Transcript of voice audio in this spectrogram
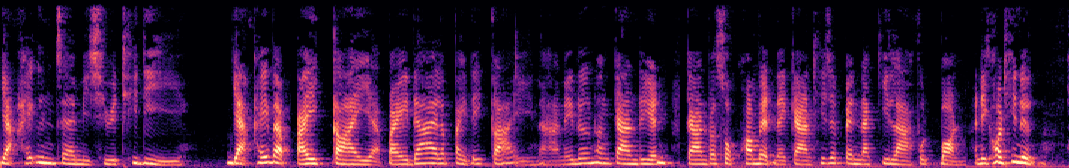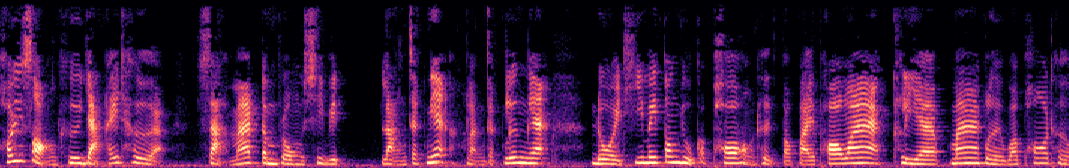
อยากให้อึนแจมีชีวิตที่ดี อยากให้แบบไปไกลอะไปได้แล้วไปได้ไกลนะคะในเรื่องทั้งการเรียนการประสบความสำเร็จในการที่จะเป็นนักกีฬาฟุตบอล อันนี้ข้อที่ 1 ข้อที่ 2 คืออยากให้เธอสามารถดำรงชีวิต หลังจากเนี้ยหลังจากเรื่องเนี้ยโดยที่ไม่ต้องอยู่กับพ่อของเธอต่อไป เพราะว่าเคลียร์มากเลยว่าพ่อเธอ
